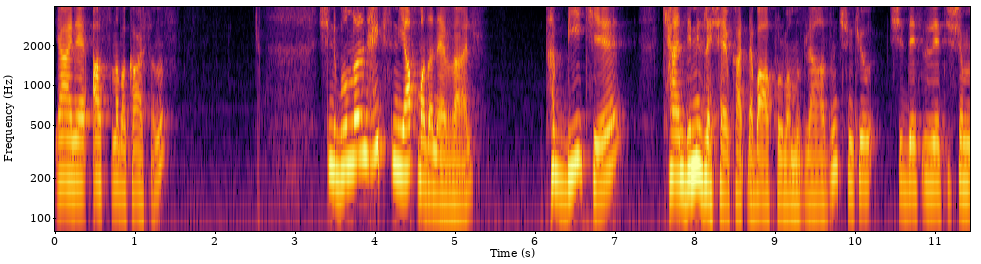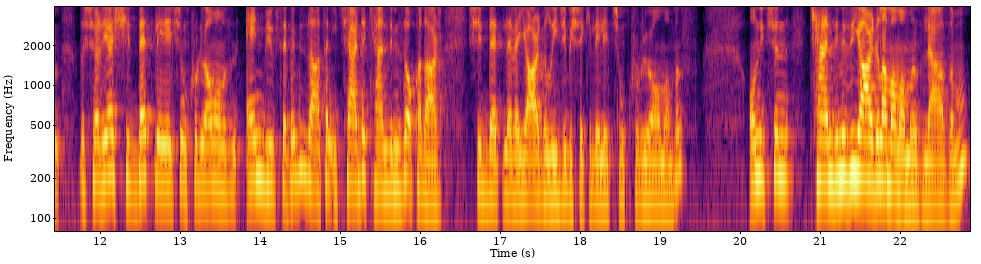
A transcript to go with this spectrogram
Yani aslına bakarsanız. Şimdi bunların hepsini yapmadan evvel tabii ki kendimizle şefkatle bağ kurmamız lazım. Çünkü şiddetsiz iletişim, dışarıya şiddetle iletişim kuruyor olmamızın en büyük sebebi zaten içeride kendimize o kadar şiddetle ve yargılayıcı bir şekilde iletişim kuruyor olmamız. Onun için kendimizi yargılamamamız lazım.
